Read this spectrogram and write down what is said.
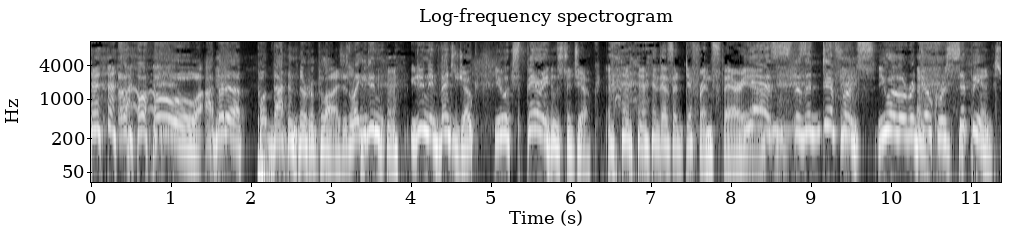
oh, I better put that in the replies. It's like you didn't, you didn't invent a joke, you experienced a joke. There's a difference there. Yeah. Yes, there's a difference. You are the re- joke recipient.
